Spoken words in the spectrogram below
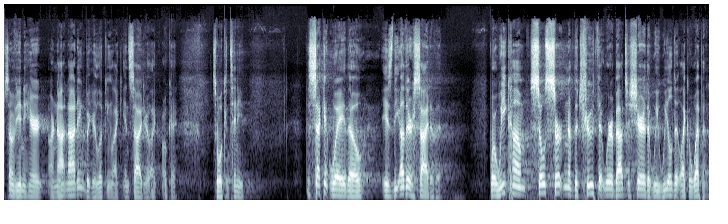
Some of you in here are not nodding, but you're looking like inside, you're like, okay. So we'll continue. The second way, though, is the other side of it, where we come so certain of the truth that we're about to share that we wield it like a weapon.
